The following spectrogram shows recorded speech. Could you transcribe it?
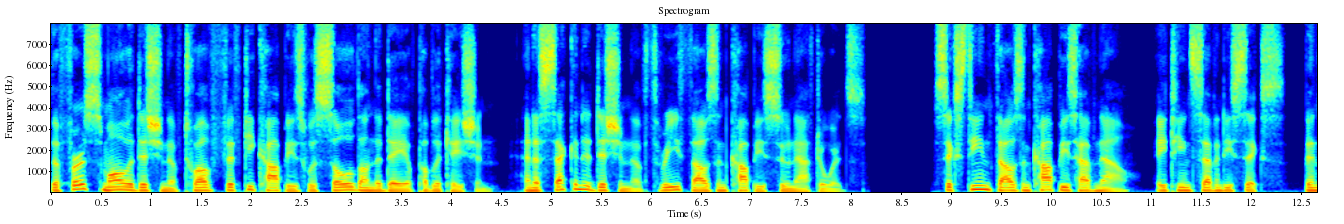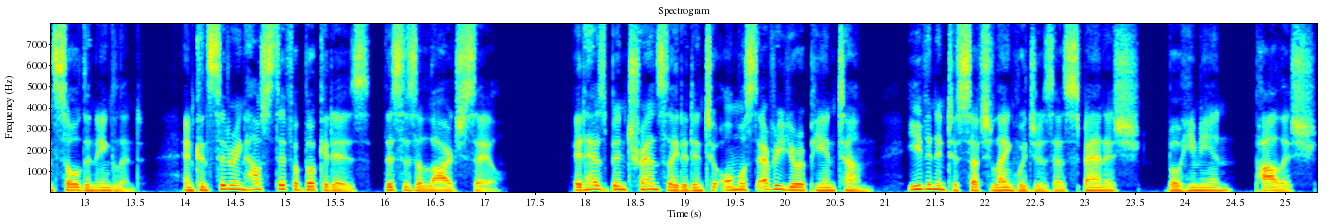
The first small edition of 1250 copies was sold on the day of publication, and a second edition of 3,000 copies soon afterwards. 16,000 copies have now, 1876, been sold in England, and considering how stiff a book it is, this is a large sale. It has been translated into almost every European tongue, even into such languages as Spanish, Bohemian, Polish,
